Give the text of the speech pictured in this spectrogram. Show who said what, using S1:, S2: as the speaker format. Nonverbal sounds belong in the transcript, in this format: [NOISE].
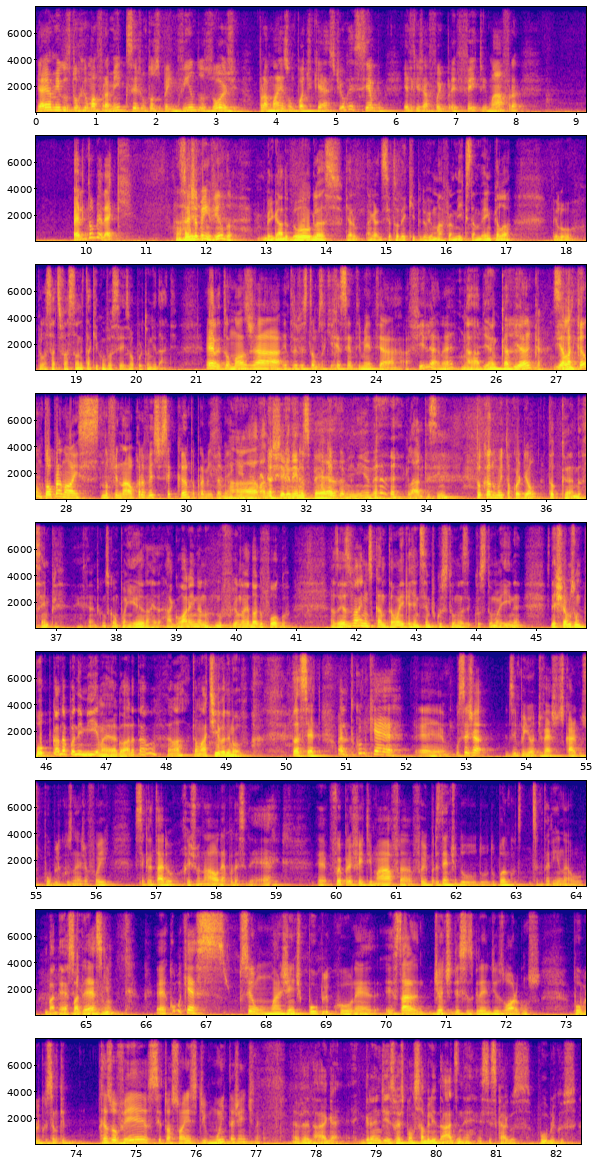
S1: E aí, amigos do Rio Maframix, sejam todos bem-vindos hoje para mais um podcast. Eu recebo ele que já foi prefeito em Mafra, Elton Belec. Seja bem-vindo.
S2: Obrigado, Douglas. Quero agradecer a toda a equipe do Rio Mafra Mix também pela, pelo, pela satisfação de estar aqui com vocês, a oportunidade.
S1: Eliton, nós já entrevistamos aqui recentemente a, a filha, né?
S2: Ah, a Bianca.
S1: A Bianca. Sim. E ela cantou para nós. No final, quero ver se você canta para mim também.
S2: Ah, aqui. mas não chega nem nos pés da menina. [LAUGHS] claro que sim.
S1: Tocando muito acordeão?
S2: Tocando, sempre. Com os companheiros. Agora ainda no, no frio, no redor do fogo. Às vezes vai nos cantão aí que a gente sempre costuma, costuma ir, né? Deixamos um pouco por causa da pandemia, mas agora estamos ativa de novo.
S1: Tá certo. Olha, como que é, é, Você já desempenhou diversos cargos públicos, né? Já foi secretário regional na época da CDR, é, foi prefeito em Mafra, foi presidente do, do, do Banco de Santa Catarina, o
S2: Badesc.
S1: Badesc. Uhum. É, como que é ser um agente público, né? Estar diante desses grandes órgãos públicos, sendo que resolver situações de muita gente, né?
S2: É verdade. Grandes responsabilidades, né? Esses cargos públicos,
